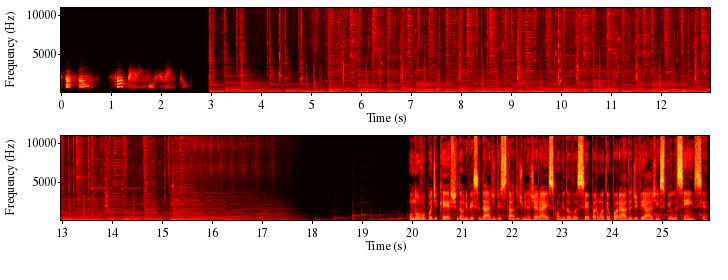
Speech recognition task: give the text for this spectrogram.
estação: Saber em Movimento. O novo podcast da Universidade do Estado de Minas Gerais convida você para uma temporada de viagens pela ciência.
